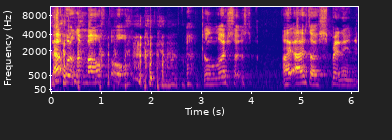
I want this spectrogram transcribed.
That was a mouthful. Delicious. My eyes are spinning.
